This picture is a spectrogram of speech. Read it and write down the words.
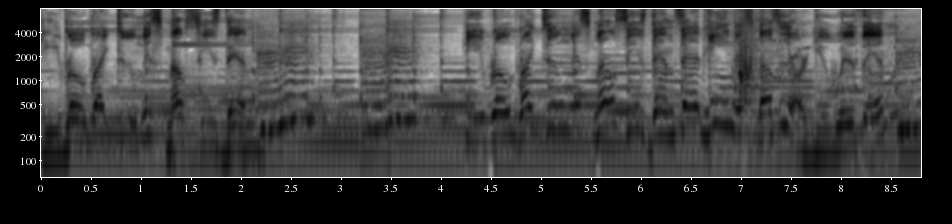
He rode right to Miss Mousie's den. He rode right to Miss Mousie's den, said he, Miss Mousie, are you within?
